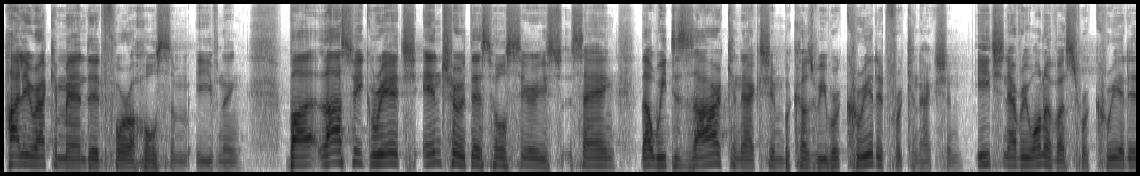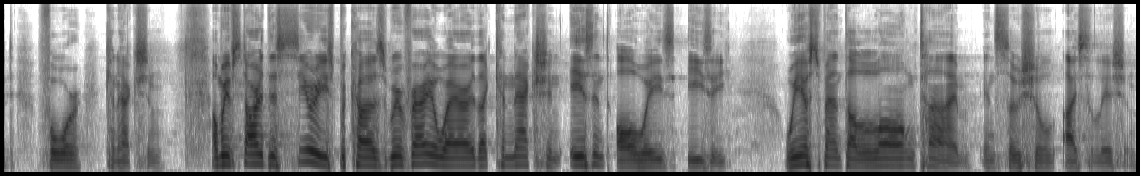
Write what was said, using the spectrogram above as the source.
Highly recommended for a wholesome evening. But last week, Rach introed this whole series saying that we desire connection because we were created for connection. Each and every one of us were created for connection. And we've started this series because we're very aware that connection isn't always easy. We have spent a long time in social isolation.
